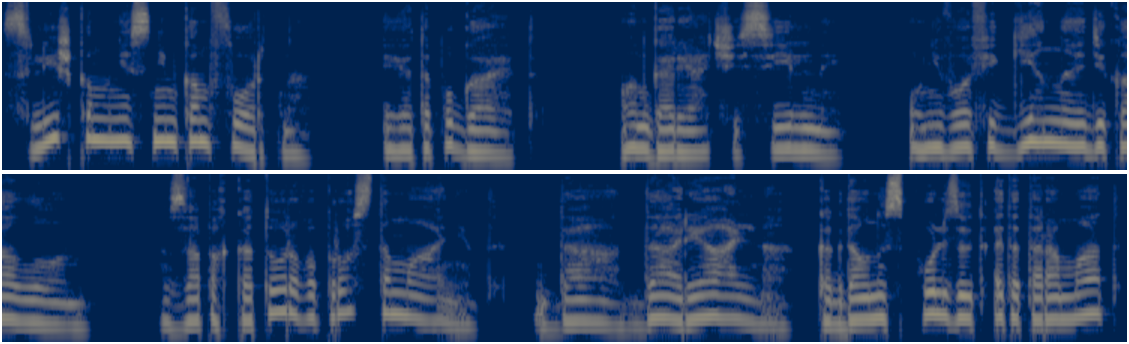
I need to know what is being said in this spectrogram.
Слишком мне с ним комфортно. И это пугает. Он горячий, сильный. У него офигенный одеколон, запах которого просто манит. Да, да, реально. Когда он использует этот аромат,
